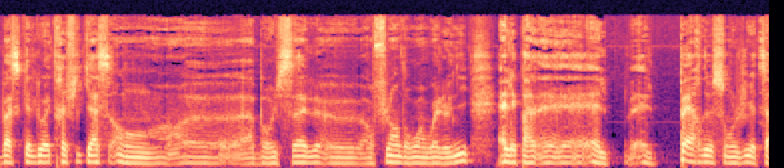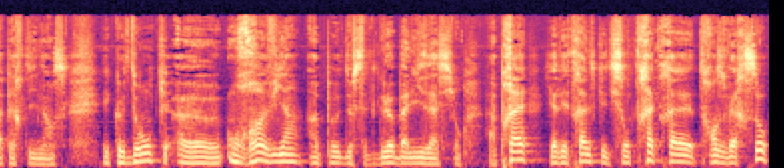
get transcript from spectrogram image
parce qu'elle doit être efficace en, euh, à Bruxelles, euh, en Flandre ou en Wallonie, elle est pas, perd de son jus et de sa pertinence. Et que donc, euh, on revient un peu de cette globalisation. Après, il y a des trends qui sont très très transversaux.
